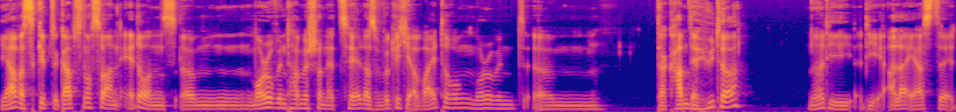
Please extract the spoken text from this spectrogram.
Ja, was gab es noch so an Add-ons? Ähm, Morrowind haben wir schon erzählt, also wirkliche Erweiterungen. Morrowind ähm, da kam der Hüter, ne, die, die allererste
